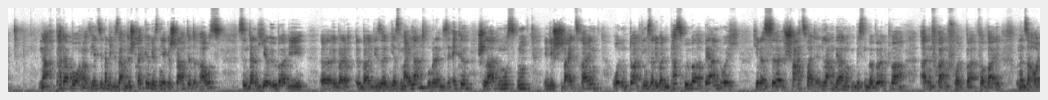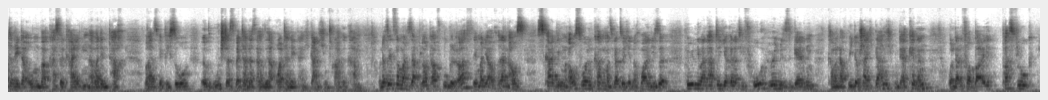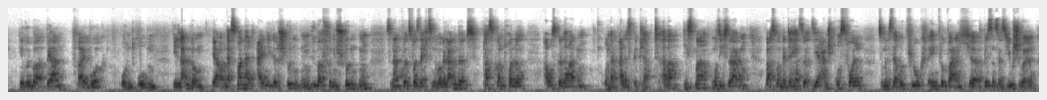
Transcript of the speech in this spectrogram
nach Paderborn. Also hier sieht man die gesamte Strecke. Wir sind hier gestartet, raus, sind dann hier über die äh, über, über diese, hier ist Mailand, wo wir dann diese Ecke schlagen mussten, in die Schweiz rein und dort ging es dann über den Pass rüber, Bern durch, hier das äh, Schwarzwald entlang, der noch ein bisschen bewölkt war, an Frankfurt vorbei und unser Alternator oben war Kassel-Calden, aber den Tag war es wirklich so äh, gut, das Wetter, dass also der Alternate eigentlich gar nicht in Frage kam. Und das ist jetzt nochmal dieser Plot auf Google Earth, den man ja auch dann aus Skybeam rausholen kann. Man sieht also hier nochmal diese Höhen, die man hatte, hier relativ hohe Höhen mit diesen gelben, kann man auf Video wahrscheinlich gar nicht gut erkennen. Und dann vorbei, Passflug, hier rüber Bern, Freiburg und oben die Landung. Ja, und das waren halt einige Stunden, über fünf Stunden, sind dann kurz vor 16 Uhr gelandet, Passkontrolle, ausgeladen und hat alles geklappt. Aber diesmal muss ich sagen, war es vom Wetter her sehr anspruchsvoll. Zumindest der Rückflug, der Hinflug war eigentlich äh, Business as usual.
